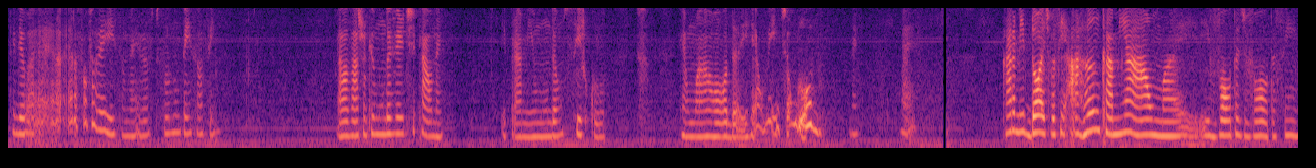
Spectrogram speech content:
Entendeu? Era, era só fazer isso, mas as pessoas não pensam assim. Elas acham que o mundo é vertical, né? E para mim o mundo é um círculo. É uma roda e realmente é um globo, né? Mas cara, me dói, tipo assim, arranca a minha alma e, e volta de volta assim,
